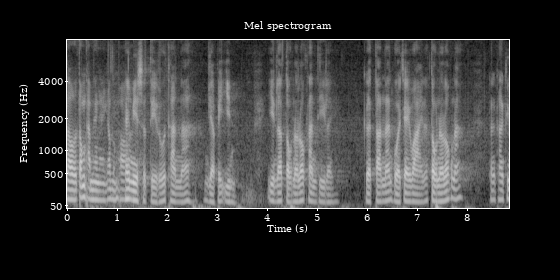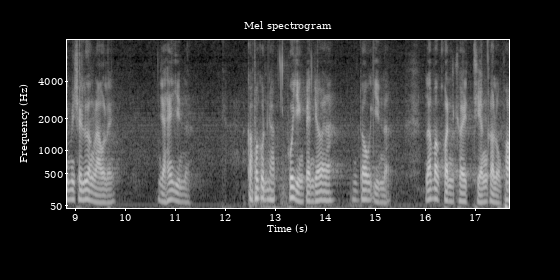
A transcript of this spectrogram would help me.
เราต้องทำยังไงครับหลวงพ่อให้มีสติรู้ทันนะอย่าไปอิน อินแล้วตกนรกทันทีเลย เกิดตอนนั้นหัวใจวายนะตกนรกนะ ทั้งๆทที่ไม่ใช่เรื่องเราเลย อย่าให้อินนะขอบพระคุณครับ ผู้หญิงเป็นเยอะนะโรคอินอะแล้วบางคนเคยเถียงกับหลวงพ่อ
